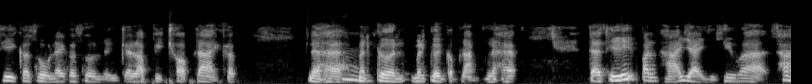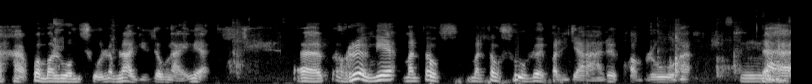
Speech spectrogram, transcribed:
ที่กระทรวงใดกระทรวงหนึ่งจะรับผิดชอบได้ครับนะฮะอืมมันเกินมันเกินกำลังนะฮะแต่ทีนี้ปัญหาใหญ่อยู่ที่ว่าถ้าหากว่ามารวมศูนย์อำนาจอยู่ตรงไหนเนี่ย เอ่อเรื่องเนี้ยมันต้องมันต้องสู้ด้วยปัญญาด้วยความรู้ฮะอืมนะฮะ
